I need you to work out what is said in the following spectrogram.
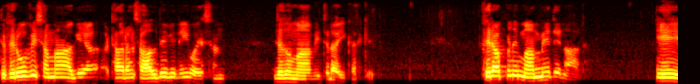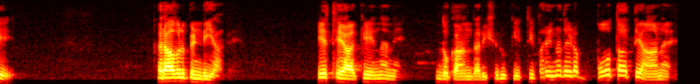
ਤੇ ਫਿਰ ਉਹ ਵੀ ਸਮਾਂ ਆ ਗਿਆ 18 ਸਾਲ ਦੇ ਵੀ ਨਹੀਂ ਹੋਏ ਸਨ, ਜਦੋਂ ਮਾਂ ਵੀ ਚੜ੍ਹਾਈ ਕਰ ਗਈ। ਫਿਰ ਆਪਣੇ ਮਾਮੇ ਦੇ ਨਾਲ ਇਹ ਰਾਵਲਪਿੰਡੀ ਆ ਗਏ। ਇੱਥੇ ਆ ਕੇ ਇਹਨਾਂ ਨੇ ਦੁਕਾਨਦਾਰੀ ਸ਼ੁਰੂ ਕੀਤੀ, ਪਰ ਇਹਨਾਂ ਦਾ ਜਿਹੜਾ ਬਹੁਤਾ ਧਿਆਨ ਹੈ,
